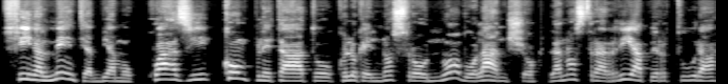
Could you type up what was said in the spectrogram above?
finalmente abbiamo quasi completato quello che è il nostro nuovo lancio, la nostra nostra riapertura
